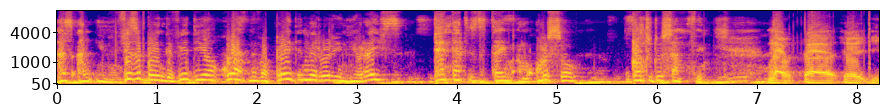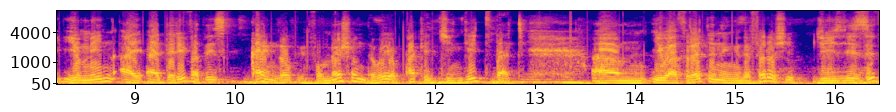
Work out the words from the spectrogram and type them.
as an invisible individual who has never played any role in your lives, then that is the time I'm also going to do something. Now, uh, uh, you mean I, I deliver this kind of information the way you're packaging it that um, you are threatening the fellowship? Is, is it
